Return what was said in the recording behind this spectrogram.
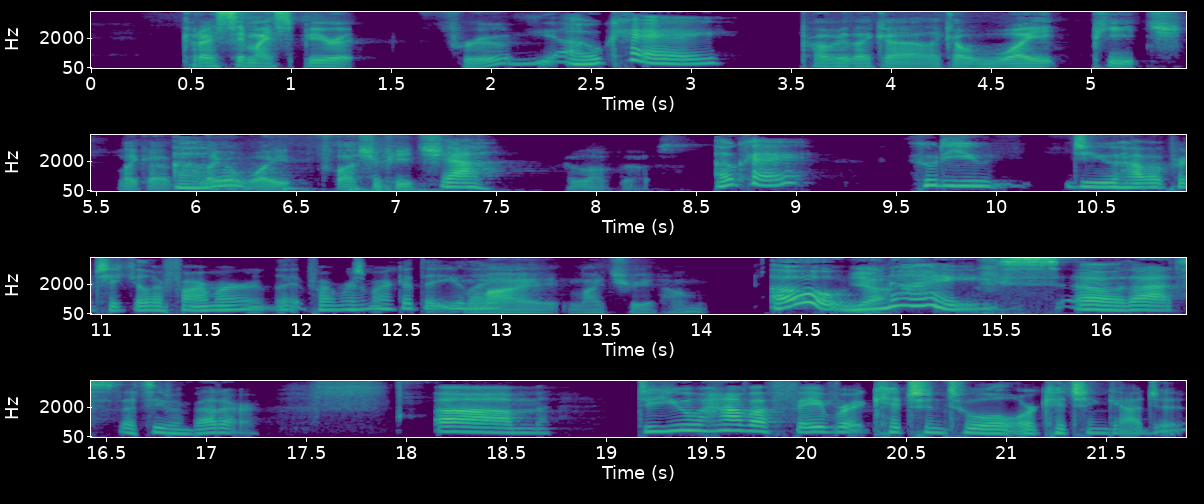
Could I say my spirit fruit? Y- Okay. Probably like a like a white peach, like a like Oh. a white flesh peach. Yeah. I love those. Okay. Who do you do? You have a particular farmer, that farmers market that you like? My my tree at home. oh, Yeah. nice. Oh, that's that's even better. Um, do you have a favorite kitchen tool or kitchen gadget?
